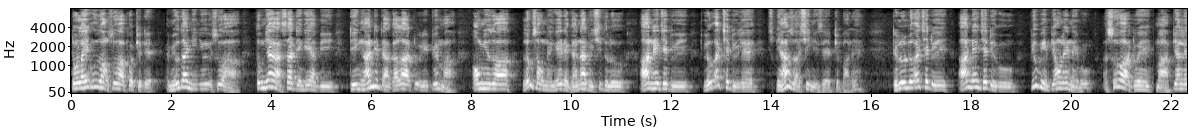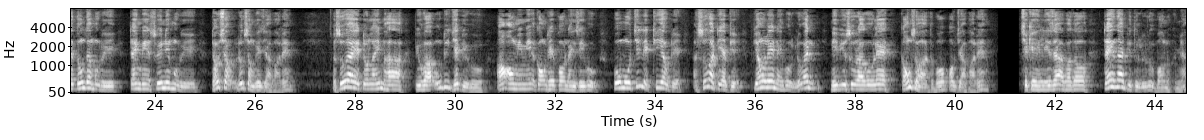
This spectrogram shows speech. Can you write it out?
တော်လိုင်းဦးဆောင်ဆိုအဖွဲ့ဖြစ်တဲ့အမျိုးသားညီညွတ်ရေးအစိုးရဟာတုံညကစတင်ခဲ့ရပြီးဒီ9နှစ်တာကာလအတွင်းမှာအောင်မြင်စွာလှုပ်ဆောင်နိုင်ခဲ့တဲ့ကဏ္ဍတွေရှိသလိုအားနည်းချက်တွေလိုအပ်ချက်တွေလည်းများစွာရှိနေစေဖြစ်ပါတယ်ဒီလိုလိုအပ်ချက်တွေအားနည်းချက်တွေကိုပြုပြင်ပြောင်းလဲနိုင်ဖို့အစိုးရအတွင်းမှာပြန်လည်သုံးသပ်မှုတွေတိုင်ပင်ဆွေးနွေးမှုတွေတောက်လျှောက်လှုပ်ဆောင်ခဲ့ကြပါတယ် အစိုးရရဲ့တော်လိုင်းမဟာဗျူဟာဦးတည်ချက်တွေကိုအောင်အောင်မြင်မြင်အကောင့်ထဲပေါ်နိုင်စေဖို့ပုံမကြစ်လက်ထိရောက်တဲ့အစိုးရတရက်ဖြစ်ပြောင်းလဲနိုင်ဖို့လိုအပ်နေပြီဆိုတာကိုလည်းကောင်းစွာသဘောပေါက်ကြပါတယ်ချစ်ခင်လေးစားပါသောတိုင်းသားပြည်သူလူထုပေါင်းတို့ခင်ဗျာ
